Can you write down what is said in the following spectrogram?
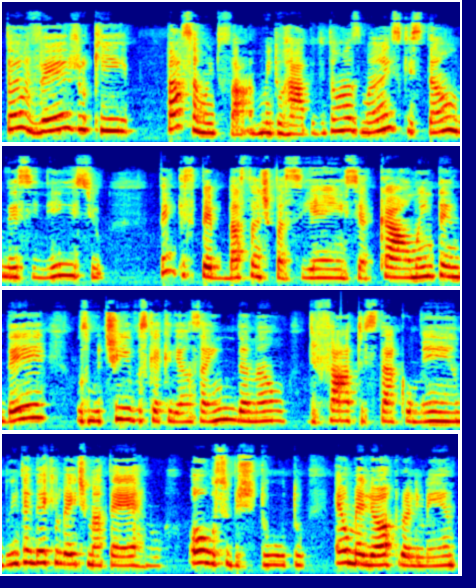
Então eu vejo que passa muito, muito rápido. Então as mães que estão nesse início têm que ter bastante paciência, calma, entender os motivos que a criança ainda não de fato está comendo, entender que o leite materno ou o substituto é o melhor para o alimento,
